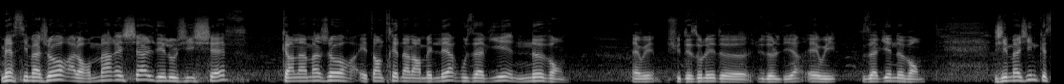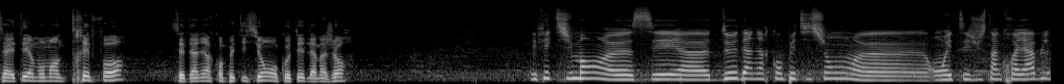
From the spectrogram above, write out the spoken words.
Merci Major. Alors maréchal des logis chef, quand la Major est entrée dans l'armée de l'air, vous aviez 9 ans. Eh oui, je suis désolé de, le dire. Eh oui, vous aviez 9 ans. J'imagine que ça a été un moment très fort, cette dernière compétition aux côtés de la Major Effectivement, euh, ces euh, deux dernières compétitions ont été juste incroyables.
